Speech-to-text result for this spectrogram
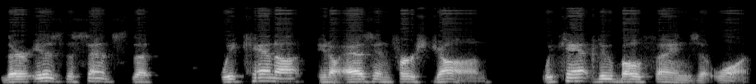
there is the sense that we cannot, you know, as in First John, we can't do both things at once.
